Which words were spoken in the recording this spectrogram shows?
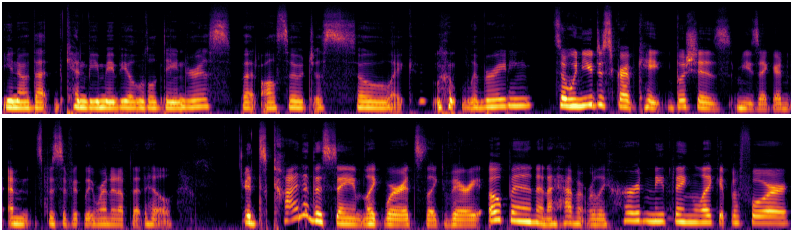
you know, that can be maybe a little dangerous, but also just so like liberating. So when you describe Kate Bush's music and, and specifically running up that hill, it's kind of the same, like where it's like very open and I haven't really heard anything like it before.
